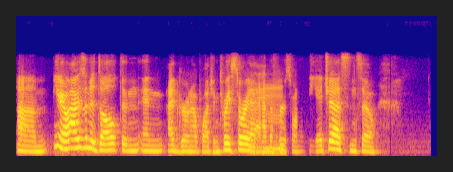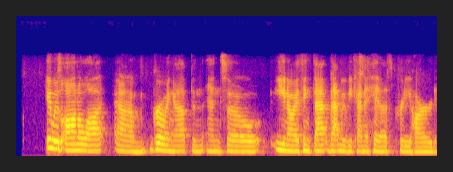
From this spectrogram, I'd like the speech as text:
um, you know, I was an adult and and I'd grown up watching Toy Story. Mm-hmm. I had the mm-hmm. first one on VHS, and so it was on a lot um, growing up, and and so you know, I think that that movie kind of hit us pretty hard.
